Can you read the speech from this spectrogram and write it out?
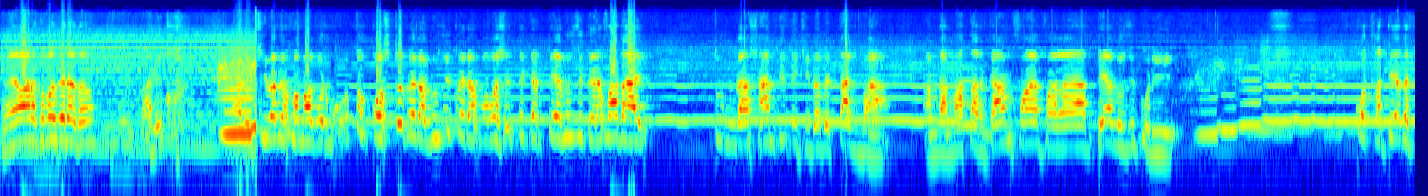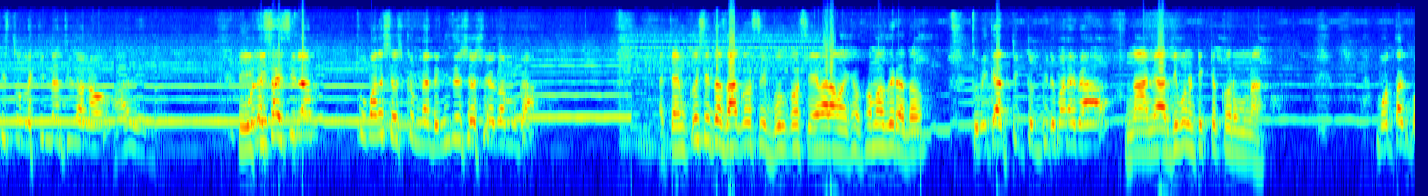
তুমি আমার ক্ষমা করে দাও। আমি ক- আমি কীভাবে ক্ষমা করব? অত কষ্ট করে লুজি করে প্রবাসের থেকে লুজি করে পাঠাই তোমরা শান্তিতে কীভাবে থাকবা? আমরা মাথার গাম ফায়া ফালায়া টিয়া লুজি করি। কতলা টিয়াটা পিস্তল কিনে আনছি জানো? বলে চাইছিলাম তোমার শেষ করুন না নিজে শেষ হয়ে যাব গা। আচ্ছা আমি কইছি তো যা করছি ভুল করছি এবার আমাকে ক্ষমা করে দাও। তুমি কি আর টিকটক ভিডিও বানাইবা? না আমি আর জীবনে টিকটক করুম না। মন থাকব?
